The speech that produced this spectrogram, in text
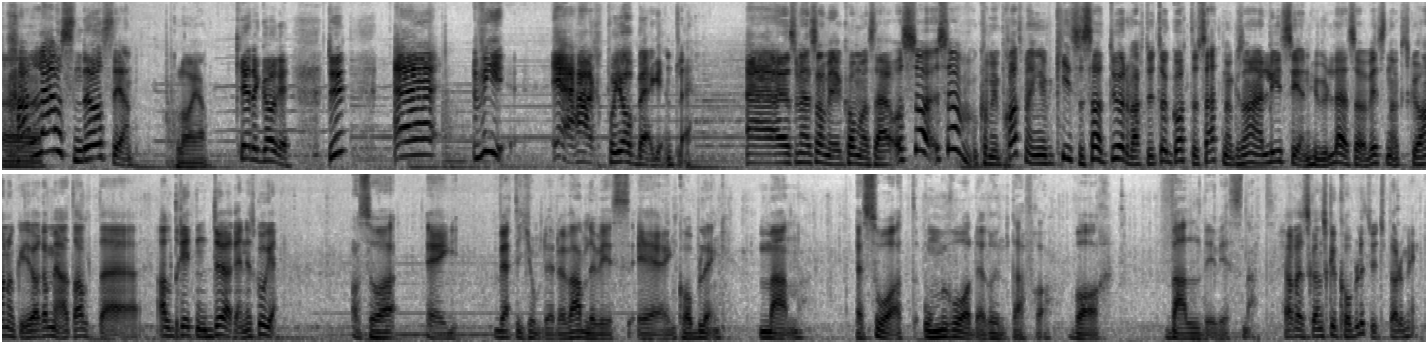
Eh, Hallausen, det er oss igjen. Hva igjen. Hva det går i? Du, eh, vi er her på jobb, egentlig. Eh, som er sånn vi kom oss her Og så, så kom vi i prat med en kis som sa at du hadde vært ute og gått og sett noe sånn lys i en hule som visstnok skulle ha noe å gjøre med at alt, eh, all driten dør inne i skogen. Altså, jeg vet ikke om det nødvendigvis er en kobling, men jeg så at området rundt derfra var veldig visnet. Høres ganske koblet ut, spør du meg.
